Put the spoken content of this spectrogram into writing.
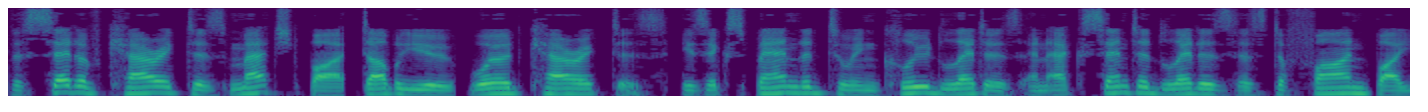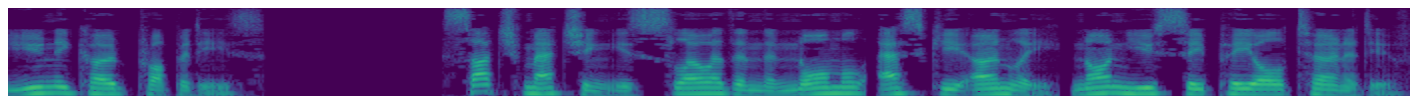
the set of characters matched by W word characters is expanded to include letters and accented letters as defined by Unicode properties. Such matching is slower than the normal ASCII-only non-UCP alternative.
